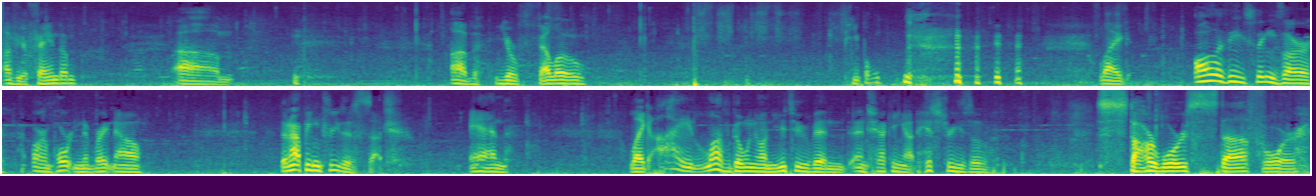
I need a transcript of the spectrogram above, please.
of your fandom? Um, of your fellow people. Like all of these things are are important and right now. They're not being treated as such. And like I love going on YouTube and, and checking out histories of Star Wars stuff or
